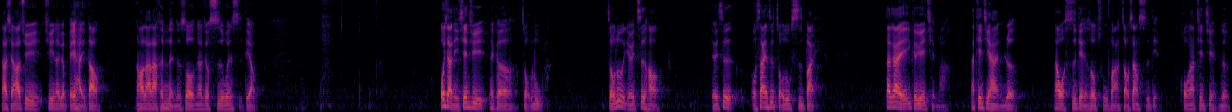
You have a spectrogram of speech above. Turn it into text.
然后想要去去那个北海道，然后让它很冷的时候，那就失温死掉。我想你先去那个走路了。走路有一次哈，有一次我上一次走路失败，大概一个月前吧，那天气还很热。那我十点的时候出发，早上十点，嚯，那天气很热，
